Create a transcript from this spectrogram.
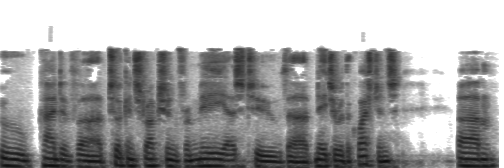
who kind of uh, took instruction from me as to the nature of the questions. Um,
